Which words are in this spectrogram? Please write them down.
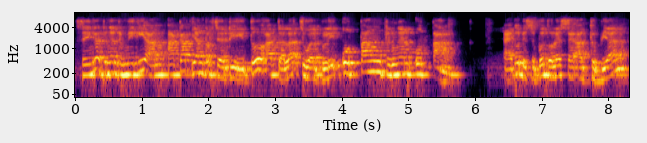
Sehingga dengan demikian akad yang terjadi itu adalah jual beli utang dengan utang. Nah itu disebut oleh Syekh Ad-Dubyan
